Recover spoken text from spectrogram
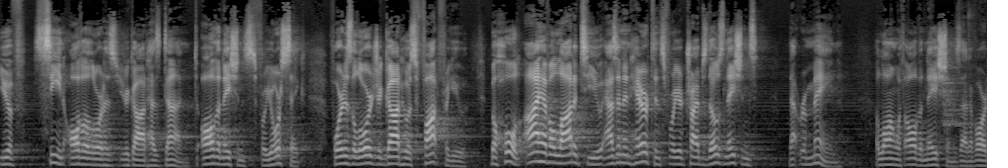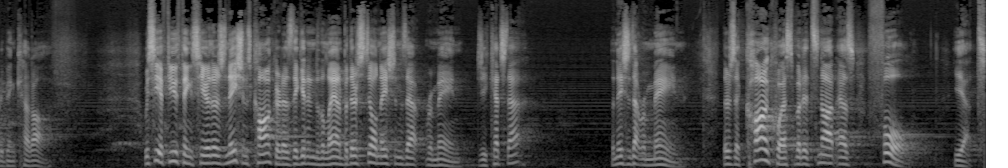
You have seen all the Lord has, your God has done to all the nations for your sake. For it is the Lord your God who has fought for you. Behold, I have allotted to you as an inheritance for your tribes those nations that remain, along with all the nations that have already been cut off. We see a few things here. There's nations conquered as they get into the land, but there's still nations that remain. Did you catch that? The nations that remain. There's a conquest, but it's not as full yet.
